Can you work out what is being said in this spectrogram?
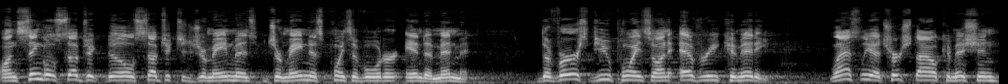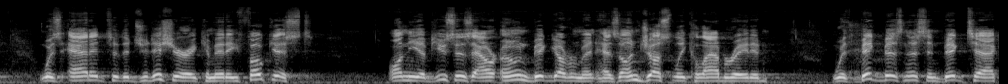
on single subject bills subject to germaneness, germaneness points of order and amendment diverse viewpoints on every committee. Lastly, a church style commission was added to the Judiciary Committee focused on the abuses our own big government has unjustly collaborated with big business and big tech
